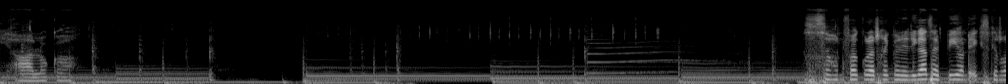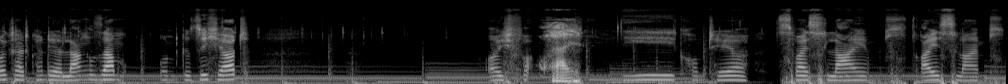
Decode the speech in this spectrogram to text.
Ja, locker. Es ist auch ein voll guter Trick, wenn ihr die ganze Zeit B und X gedrückt habt, könnt ihr langsam und gesichert euch ver... Oh, nee, kommt her. Zwei Slimes, drei Slimes.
